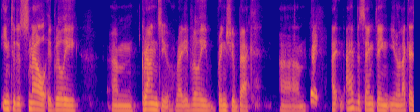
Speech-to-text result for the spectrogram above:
into the smell, it really um, grounds you, right? It really brings you back. Um, right. I, I have the same thing, you know, like I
